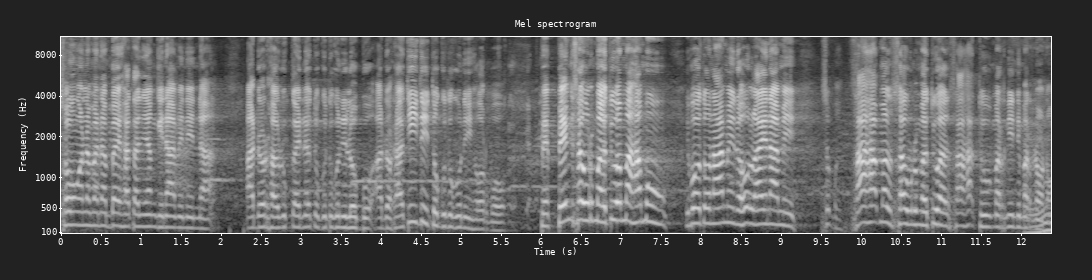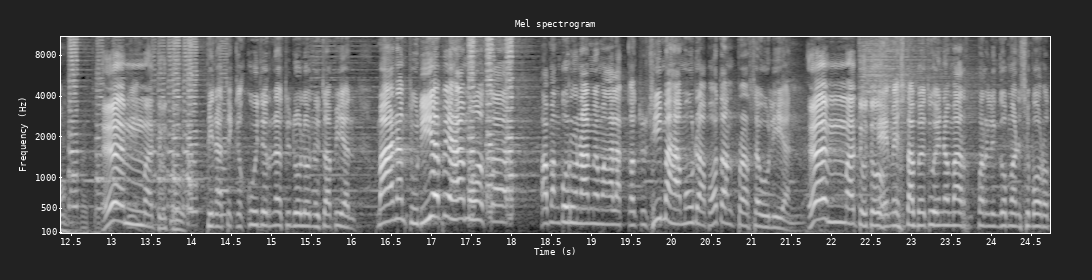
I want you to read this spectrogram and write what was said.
Songo naman ang hatannya yang ginamin na ador halukay na tugutugo ni lobo, ador hati itu tugutugo ni horbo. Pepeng sa urma tua mahamu, iboto namin, oh, lain namin. Saha mal sa urma tua, saha tu marnini marnono. Emma tutu. Pinati ke kudir na tu dolo no tapian. Manang tu dia pe hamu ka amang buru namin mga lakka tu si mahamu dapotan prasaulian. Emma tutu. Emes tabatu ina mar perlinggoman si borot.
